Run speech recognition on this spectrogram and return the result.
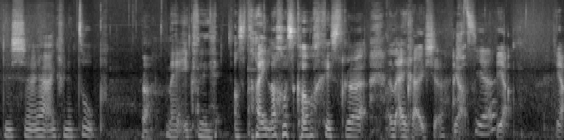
Dus eh, ja, ik vind het top. Nou, Nee, ik vind, als het mij lag, was ik al gisteren een eigen huisje. Ja. Ja? Ja. Ja,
